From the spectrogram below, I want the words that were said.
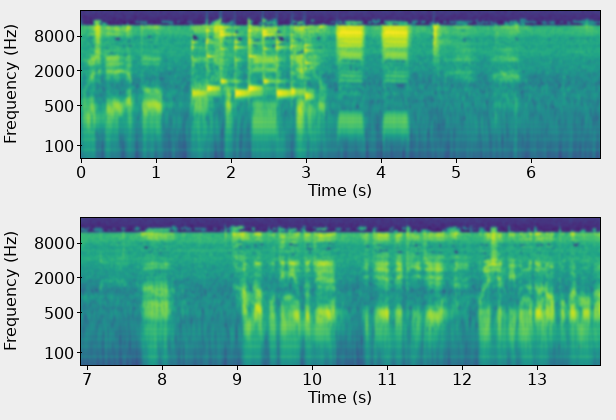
পুলিশকে এত শক্তি কে দিল? আমরা প্রতিনিয়ত যে এতে দেখি যে পুলিশের বিভিন্ন ধরনের অপকর্ম বা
